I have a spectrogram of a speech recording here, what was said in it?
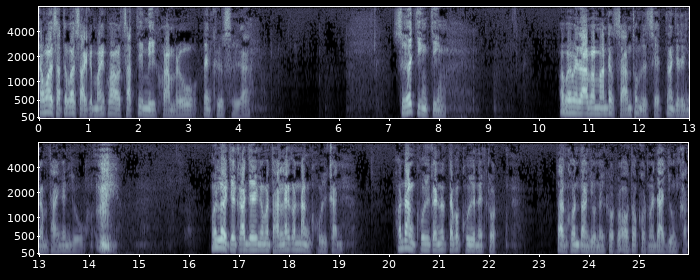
คำว่าสัตวศาสตร์ก็หมายความว่าสัตว์ที่มีความรู้นั่นคือเสือ เสือจริงๆเพราะเวลาประมาณทักสามทุ่มเสร็จนั่งเจริญกรรมฐานกันอยู่เมื่อเลิกจากการเจริญกรรมฐานแล้วก็นั่งคุยกันพอนั่งคุยกันแต่ว่าคุยในกรดต่างคนต่างอยู่ในกรดเพราะออกต้องกรดไม่ได้ยุงกัด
